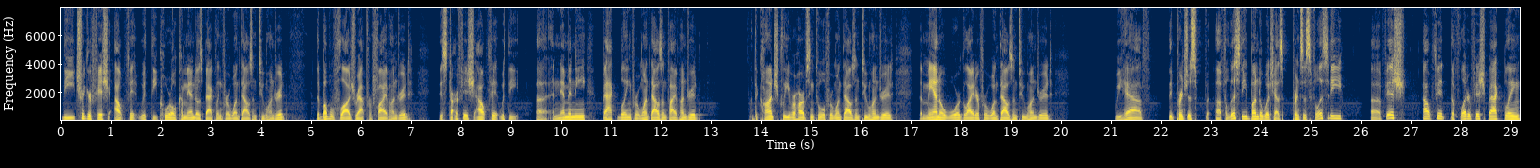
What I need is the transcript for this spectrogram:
the Triggerfish outfit with the Coral Commandos backbling for 1,200, the Bubble Flage wrap for 500, the Starfish outfit with the uh, Anemone back bling for 1,500, the Conch Cleaver harvesting tool for 1,200, the Mano War Glider for 1,200. We have the Princess uh, Felicity bundle, which has Princess Felicity uh, fish outfit, the Flutterfish back bling,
